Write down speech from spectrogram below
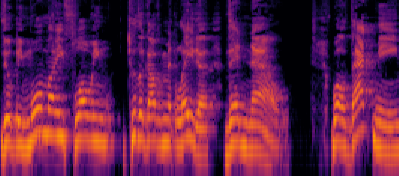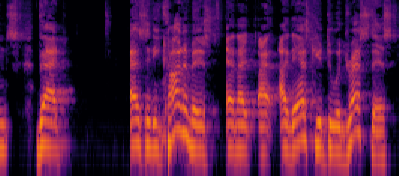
there'll be more money flowing to the government later than now. Well, that means that as an economist, and I, I, I'd ask you to address this,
